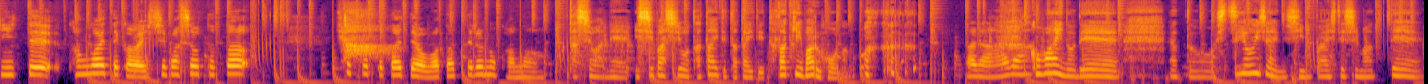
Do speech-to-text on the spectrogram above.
引いて考えてから石橋をたた、ちょっと叩いては渡ってるのかな？私はね、石橋を叩いて叩いて叩き割る方なの。あらあら。怖いので、あと、必要以上に心配してしまって、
